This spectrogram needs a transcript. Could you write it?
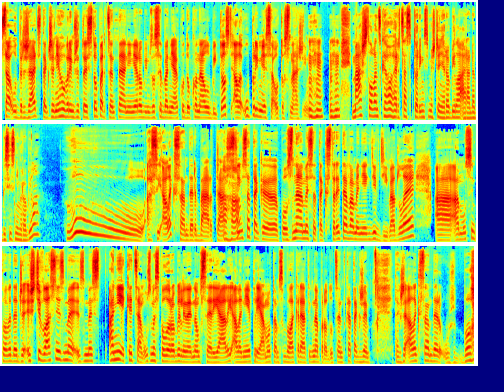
sa udržať, takže nehovorím, že to je 100% ani nerobím zo seba nejakú dokonalú bytosť, ale úprimne sa o to snažím. Uh-huh, uh-huh. Máš slovenského herca, s ktorým si ešte nerobila a rada by si s ním robila? Uh, asi Alexander Barta. Aha. S tým sa tak e, poznáme, sa tak stretávame niekde v divadle a, a musím povedať, že ešte vlastne sme, sme a nie, keď sam, už sme spolu robili na jednom seriáli, ale nie priamo, tam som bola kreatívna producentka, takže, takže Alexander už bol,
